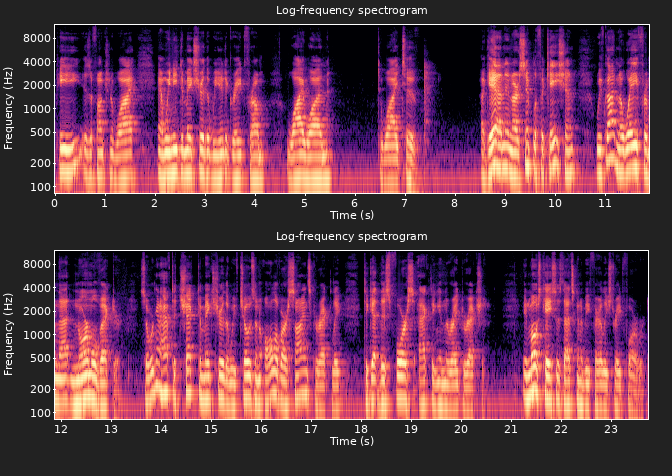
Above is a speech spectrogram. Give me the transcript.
p is a function of y, and we need to make sure that we integrate from y1 to y2. Again, in our simplification, we've gotten away from that normal vector. So we're going to have to check to make sure that we've chosen all of our signs correctly to get this force acting in the right direction. In most cases, that's going to be fairly straightforward.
